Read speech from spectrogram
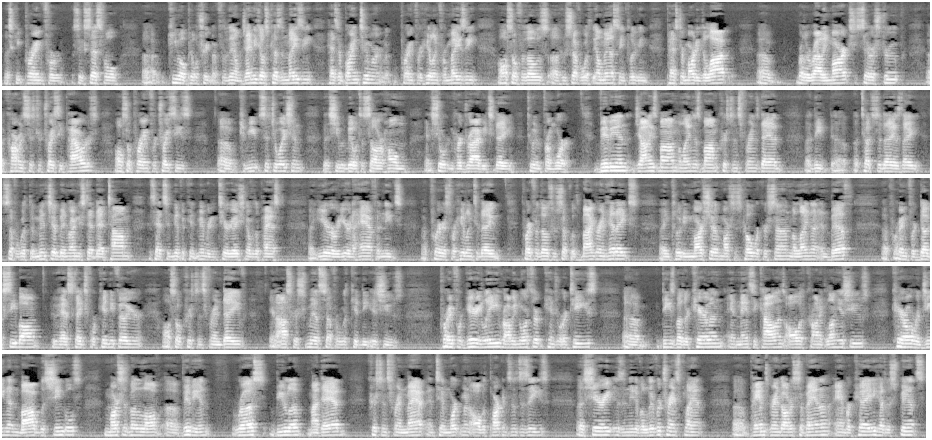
Let's keep praying for successful uh, chemo pill treatment for them. Jamie Joe's cousin Maisie has a brain tumor. Praying for healing for Maisie. Also for those uh, who suffer with illness, including Pastor Marty DeLotte, uh, Brother Riley March, Sarah Stroop, uh, Carmen's sister Tracy Powers. Also praying for Tracy's uh, commute situation that she would be able to sell her home and shorten her drive each day to and from work. Vivian, Johnny's mom, Melena's mom, Kristen's friend's dad uh, need uh, a touch today as they suffer with dementia. Ben Ramey's stepdad Tom has had significant memory deterioration over the past uh, year or year and a half and needs uh, prayers for healing today. Pray for those who suffer with migraine headaches, uh, including Marcia, Marcia's co-worker son, Melena, and Beth. Uh, praying for Doug Seabaugh, who has stage four kidney failure. Also, Kristen's friend Dave and Oscar Smith suffer with kidney issues. Pray for Gary Lee, Robbie Northrup, Kendra Ortiz, um, Dee's mother Carolyn, and Nancy Collins, all with chronic lung issues. Carol, Regina, and Bob with shingles. Marcia's mother-in-law, uh, Vivian, Russ, Beulah, my dad, Kristen's friend Matt, and Tim Workman, all with Parkinson's disease. Uh, Sherry is in need of a liver transplant. Uh, Pam's granddaughter Savannah, Amber Kay, Heather Spence,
